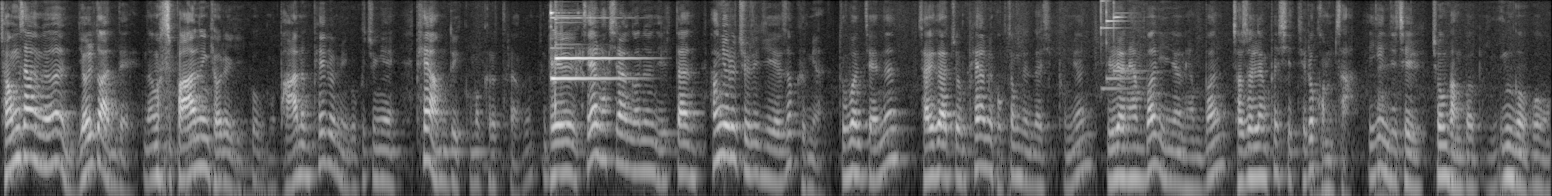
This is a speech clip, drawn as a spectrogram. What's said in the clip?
정상은 열도 안 돼. 나머지 반은 결핵이고, 뭐 반은 폐렴이고, 그 중에 폐암도 있고, 막 그렇더라고요. 제일, 제일 확실한 거는 일단 확률을 줄이기 위해서 금연. 두 번째는 자기가 좀 폐암이 걱정된다 싶으면 1년에 한 번, 2년에 한 번 저설량 PCT로 검사. 이게 이제 제일 좋은 방법인 거고.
